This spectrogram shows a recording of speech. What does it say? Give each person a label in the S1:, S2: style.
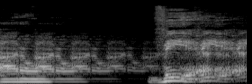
S1: I don't, I don't, I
